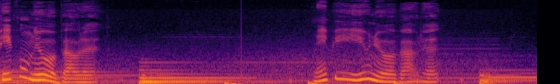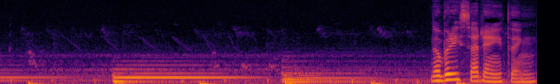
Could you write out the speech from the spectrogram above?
People knew about it. Maybe you knew about it. Nobody said anything,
